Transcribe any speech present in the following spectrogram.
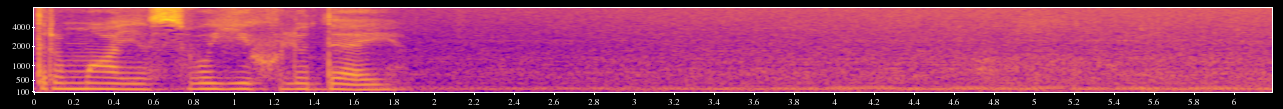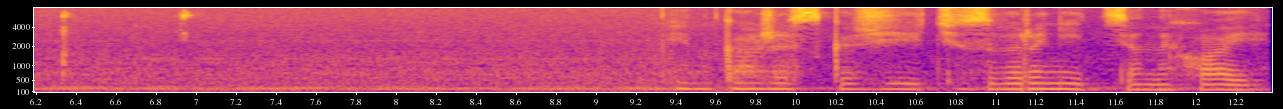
тримає своїх людей. Він каже, скажіть, зверніться, нехай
